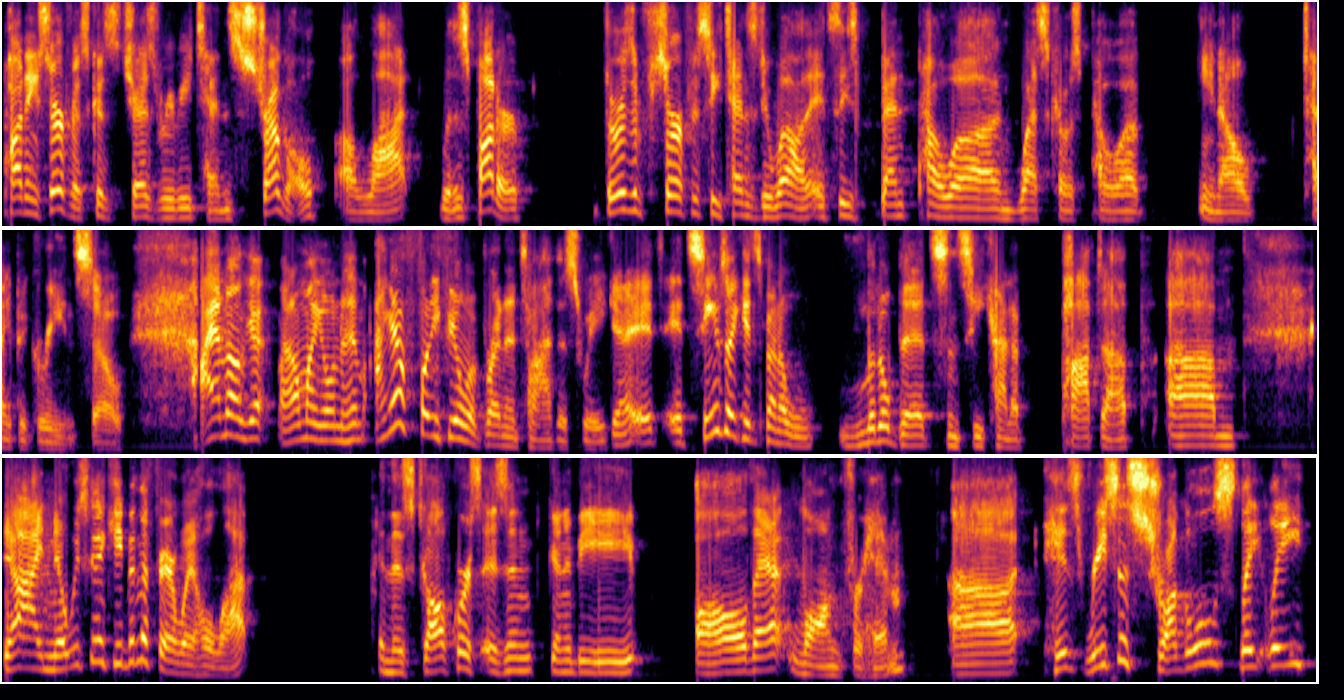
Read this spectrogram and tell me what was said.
putting surface, because Chez Reavie tends to struggle a lot with his putter, there is a surface he tends to do well. It's these bent POA and West Coast POA, you know, type of greens. So I am I don't mind going to him. I got a funny feeling with Brendan Todd this week. And it it seems like it's been a little bit since he kind of popped up. Um, yeah, I know he's going to keep in the fairway a whole lot. And this golf course isn't going to be all that long for him. Uh, his recent struggles lately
